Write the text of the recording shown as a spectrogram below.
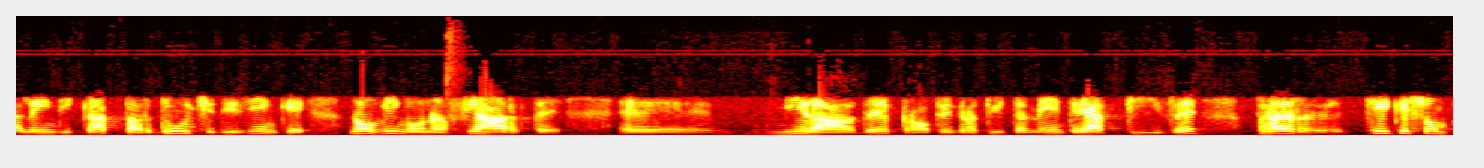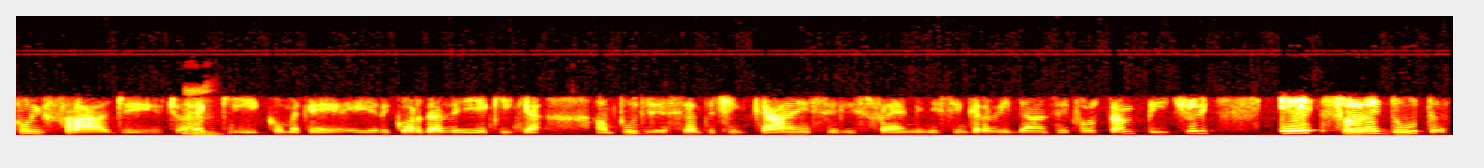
alle indicato Parducci, disin che non vengono una fiarte eh, mirate, proprio gratuitamente, attive, per chi che sono poi fragili, cioè mm. chi, come che ricordavi, chi che ha un po' di 65 anni, se gli femmini si ingravidanza, i frustampiccioli e sono ridotte,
